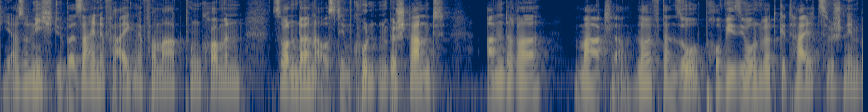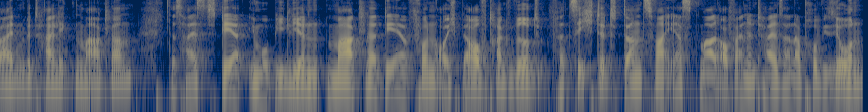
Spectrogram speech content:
die also nicht über seine eigene Vermarktung kommen, sondern aus dem Kundenbestand anderer Makler. Läuft dann so, Provision wird geteilt zwischen den beiden beteiligten Maklern. Das heißt, der Immobilienmakler, der von euch beauftragt wird, verzichtet dann zwar erstmal auf einen Teil seiner Provision,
